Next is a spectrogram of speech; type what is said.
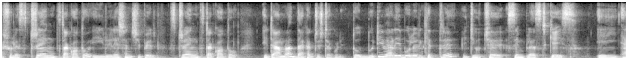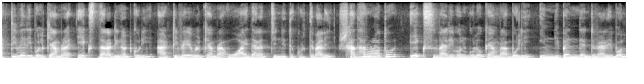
আসলে স্ট্রেংথটা কত, এই রিলেশনশিপের স্ট্রেংথটা কত এটা আমরা দেখার চেষ্টা করি। তো দুটি ভ্যারিয়েবলের ক্ষেত্রে এটি হচ্ছে সিম্পলেস্ট কেস এই একটি ভ্যারিয়েবলকে আমরা এক্স দ্বারা ডিনোট করি, আরেকটি ভ্যারিয়েবলকে আমরা ওয়াই দ্বারা চিহ্নিত করতে পারি। সাধারণত এক্স ভ্যারিয়েবলগুলোকে আমরা বলি ইন্ডিপেন্ডেন্ট ভ্যারিয়েবল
